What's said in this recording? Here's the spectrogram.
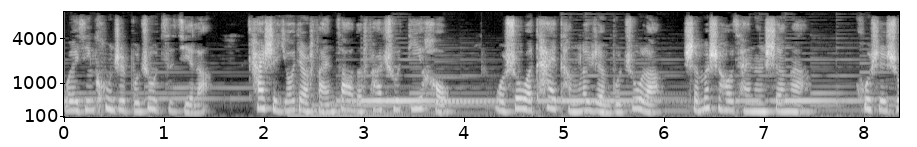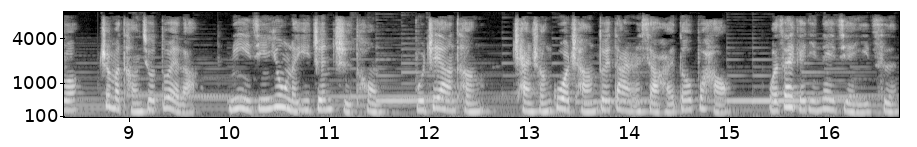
我已经控制不住自己了，开始有点烦躁的发出低吼。我说我太疼了，忍不住了。什么时候才能生啊？护士说这么疼就对了，你已经用了一针止痛，不这样疼。产程过长对大人小孩都不好，我再给你内检一次，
